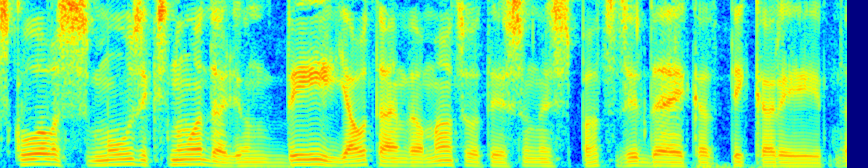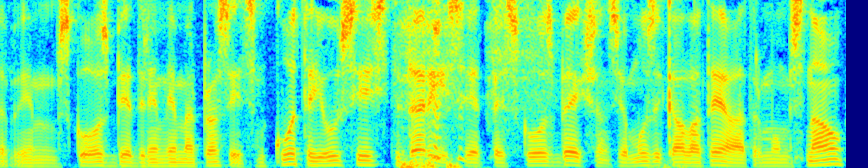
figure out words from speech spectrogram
skolas mūzikas nodaļu. Un bija jautājumi vēl mācoties, un es pats dzirdēju, ka tika arī taviem skolas biedriem vienmēr prasīts, nu, ko te jūs īsti darīsiet pēc skolas beigšanas, jo muzikālā teātra mums nav.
